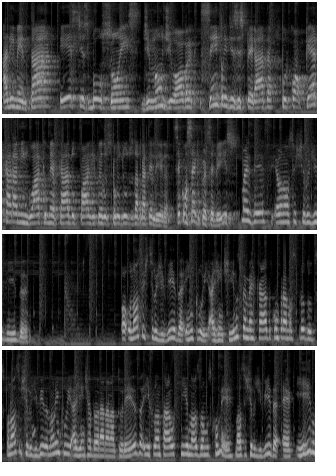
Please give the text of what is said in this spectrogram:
alimentar estes bolsões de mão de obra sempre desesperada por qualquer caraminguá que o mercado pague pelos produtos da prateleira. Você consegue perceber isso? Mas esse é o nosso estilo de vida o nosso estilo de vida inclui a gente ir no supermercado comprar nossos produtos. O nosso estilo de vida não inclui a gente adorar a natureza e plantar o que nós vamos comer. Nosso estilo de vida é ir no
